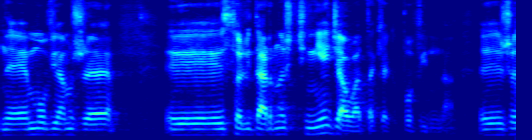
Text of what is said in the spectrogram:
y, mówią, że Solidarność nie działa tak, jak powinna Y, że,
